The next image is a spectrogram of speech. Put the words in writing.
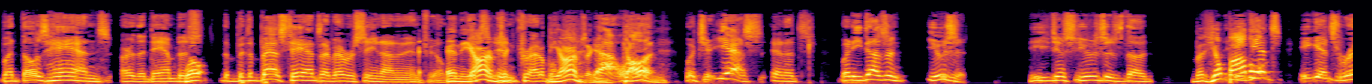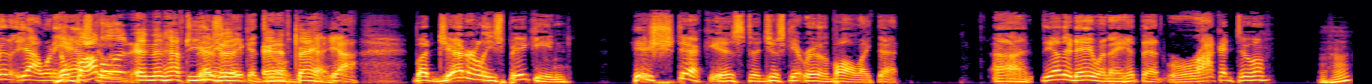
but those hands are the damnedest. Well- the, the best hands I've ever seen on an infield. And the It's arms are- incredible. the arms are well, gun. which yes, and it's but he doesn't use it. He just uses the. But he'll He bobble. gets he gets rid of yeah when he he'll bobble to. it and then have to use he'll it, and it's bang. Yeah, but generally speaking, his shtick is to just get rid of the ball like that. Uh, the other day when they hit that rocket to him, Mhm.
